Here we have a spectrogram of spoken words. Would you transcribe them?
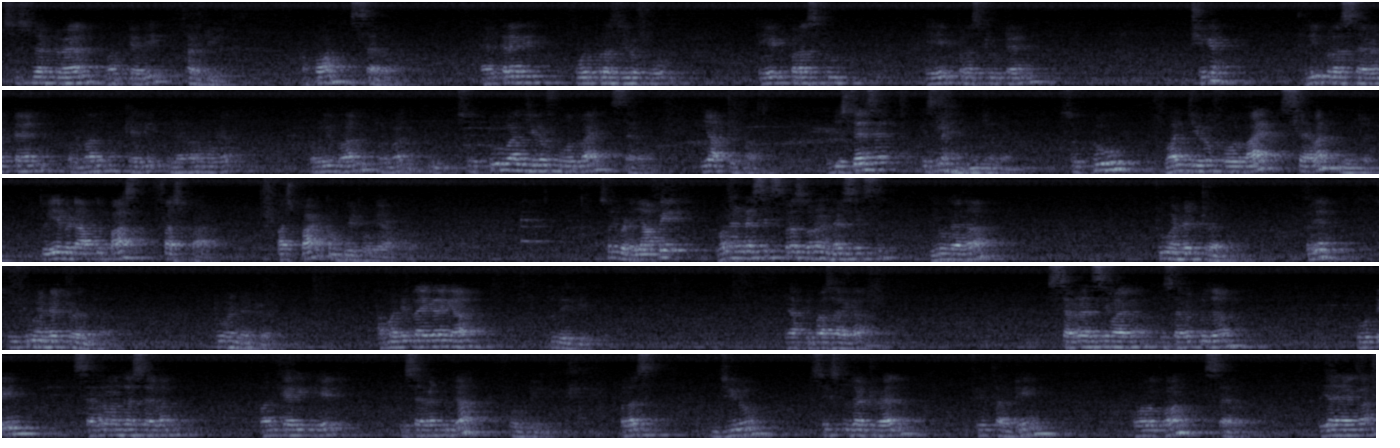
सिक्स टू जा twelve one carry thirty upon seven add करेंगे four plus zero four eight plus two eight plus two ten ठीक है? Three plus seven ten और one carry eleven हो गया. और ये वन और one two so two one zero four by seven ये आपके पास डिस्टेंस है, इसमें है मीटर में so two one zero four by seven meter तो ये बेटा आपके पास first part first part complete हो गया आपका। सॉरी बेटा यहाँ पे 106 प्लस 106 ये हो गया था 212 क्लियर सो 212 था। 212 अब मल्टीप्लाई करेंगे आप तो देखिए। आपके पास आएगा। सेवन एलसीएम आएगा तो सेवन टू जा फोर्टीन सेवन वन जा seven one carry eight seven two जा fourteen plus zero six two जा ट्वेल्व फिर थर्टीन फोर अपॉन सेवन यह आएगा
